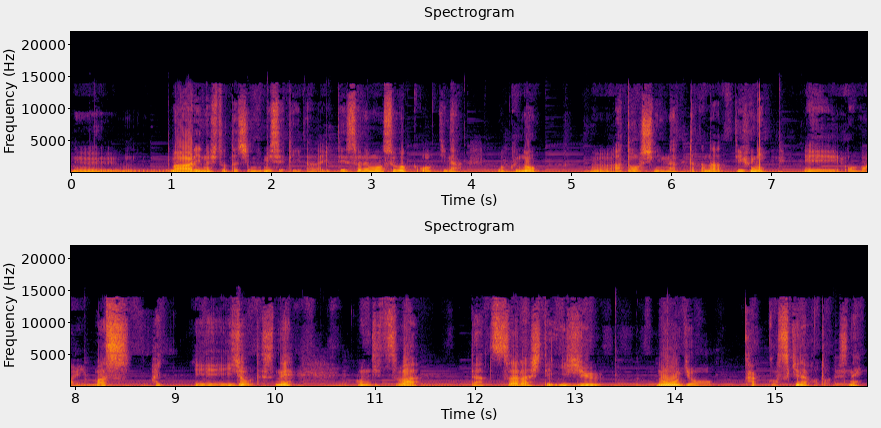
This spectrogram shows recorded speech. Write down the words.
周りの人たちに見せていただいてそれもすごく大きな僕の後押しになったかなっていうふうに、えー、思います。はい、えー、以上ですね。本日は脱サラして移住、農業、かっこ好きなことですね。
